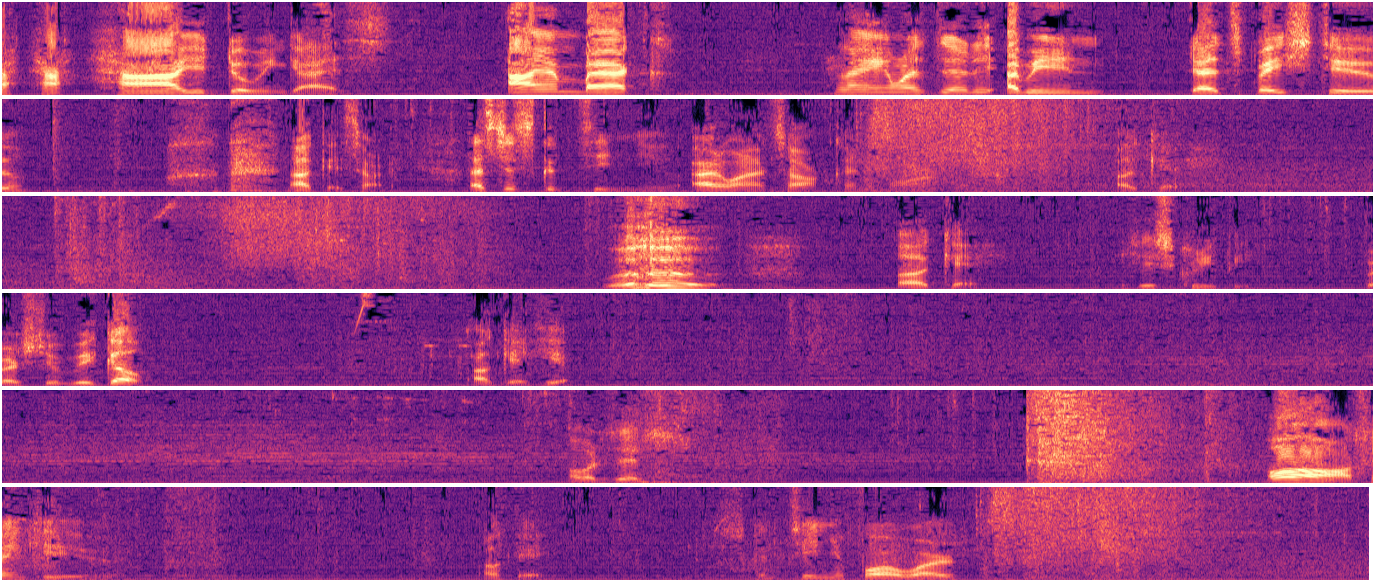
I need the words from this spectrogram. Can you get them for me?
Ha ha, how you doing guys? I am back playing Resident I mean Dead Space 2. okay, sorry. Let's just continue. I don't want to talk anymore. Okay. Whoa! Okay. This is creepy. Where should we go? Okay, here. Oh, what is this? Oh, thank you. Okay. Let's continue forward.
